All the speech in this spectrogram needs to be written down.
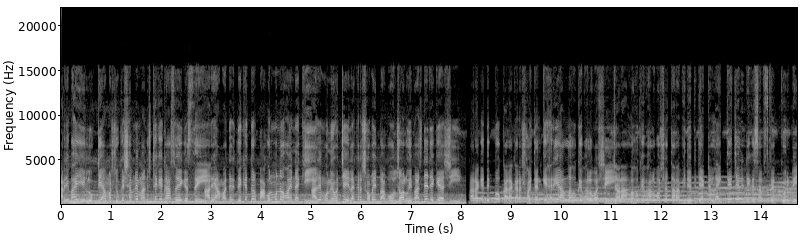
আরে ভাই এই লোকটি আমার চোখের সামনে মানুষ থেকে গাছ হয়ে গেছে। আরে আমাদের দেখে তোর পাগল মনে হয় নাকি? আরে মনে হচ্ছে এলাকার সবাই পাগল। চল, ওই পাশ দিয়ে দেখে আসি। তার আগে দেখব কারা কারা শয়তানকে হারিয়ে আল্লাহকে ভালোবাসে। যারা আল্লাহকে ভালোবাসে, তারা ভিডিওটিতে একটা লাইক দিয়ে চ্যানেলটিকে সাবস্ক্রাইব করবে।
